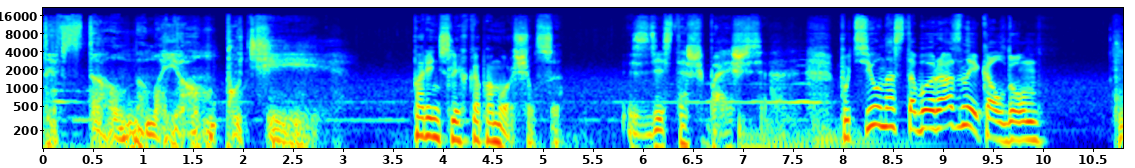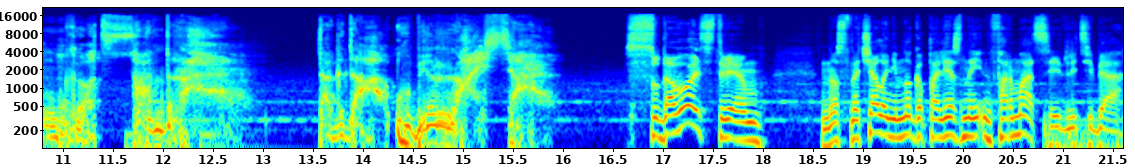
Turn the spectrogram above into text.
ты встал на моем пути? Парень слегка поморщился. Здесь ты ошибаешься. Пути у нас с тобой разные, колдун. Готсандра, тогда убирайся. С удовольствием, но сначала немного полезной информации для тебя.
